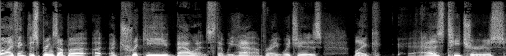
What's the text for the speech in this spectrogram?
well, I think this brings up a, a, a, tricky balance that we have, right? Which is like as teachers,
